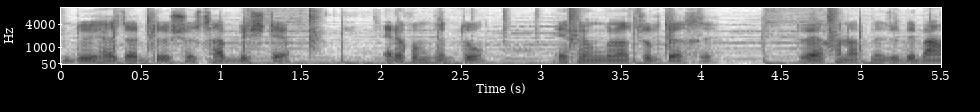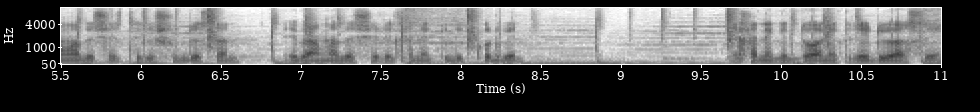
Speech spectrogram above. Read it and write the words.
দুই হাজার দুইশো ছাব্বিশটা। এরকম কিন্তু এফএমগুলো চলতে আছে। তো এখন আপনি যদি বাংলাদেশের থেকে শুনতে চান, এই বাংলাদেশের এখানে ক্লিক করবেন। এখানে কিন্তু অনেক রেডিও আছে।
